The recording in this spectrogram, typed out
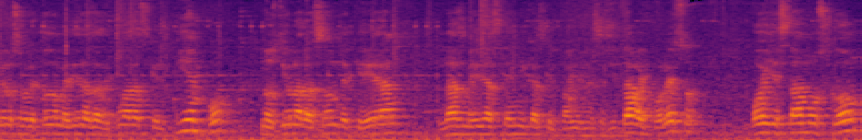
pero sobre todo medidas adecuadas que el tiempo nos dio la razón de que eran las medidas técnicas que el país necesitaba y por eso hoy estamos con,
